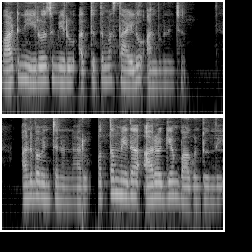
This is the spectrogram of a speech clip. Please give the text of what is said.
వాటిని ఈరోజు మీరు అత్యుత్తమ స్థాయిలో అనుభవించ అనుభవించనున్నారు. మొత్తం మీద ఆరోగ్యం బాగుంటుంది.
